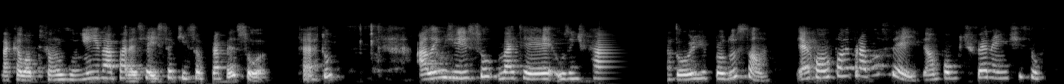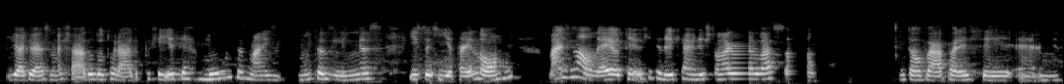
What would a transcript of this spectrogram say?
naquela opçãozinha e vai aparecer isso aqui sobre a pessoa, certo? Além disso, vai ter os indicadores de produção. É como eu falei para vocês, é um pouco diferente se eu já tivesse mestrado ou doutorado, porque ia ter muitas mais, muitas linhas, isso aqui ia estar enorme, mas não, né? Eu tenho que entender que ainda estou na graduação. Então, vai aparecer é, minhas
